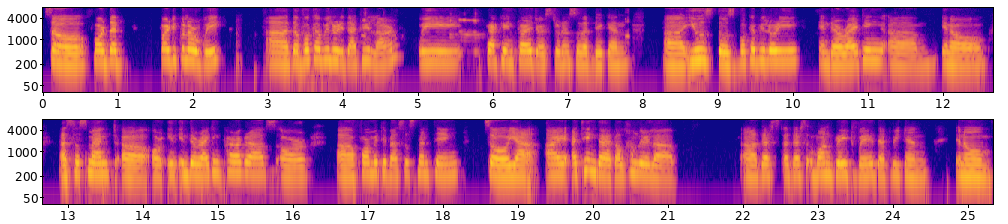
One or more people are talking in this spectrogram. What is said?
So for that particular week uh, the vocabulary that we learn, we try to encourage our students so that they can uh, use those vocabulary in their writing, um, you know, assessment uh, or in, in their writing paragraphs or uh, formative assessment thing. So yeah, I, I think that Alhamdulillah, uh, there's, uh, there's one great way that we can, you know,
